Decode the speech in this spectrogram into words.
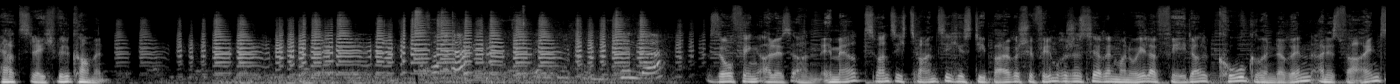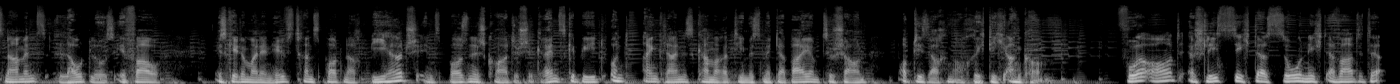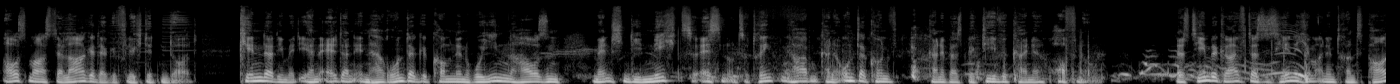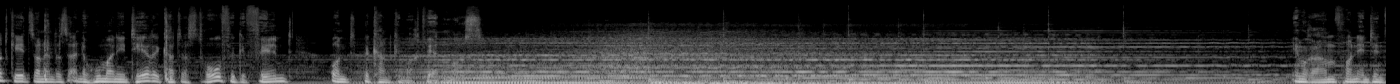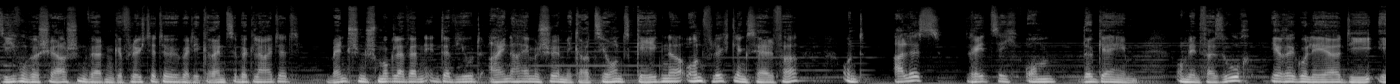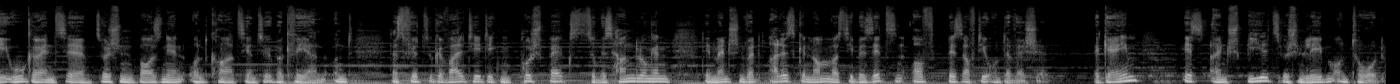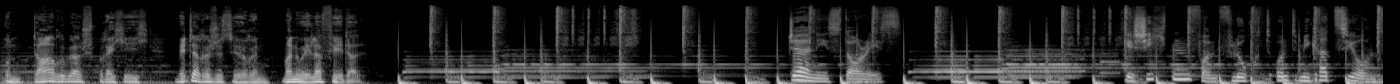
Herzlich willkommen. So fing alles an. Im März 2020 ist die bayerische Filmregisseurin Manuela Federl Co-Gründerin eines Vereins namens Lautlos e.V. Es geht um einen Hilfstransport nach Bihać ins bosnisch-kroatische Grenzgebiet und ein kleines Kamerateam ist mit dabei, um zu schauen, ob die Sachen auch richtig ankommen. Vor Ort erschließt sich das so nicht erwartete Ausmaß der Lage der Geflüchteten dort. Kinder, die mit ihren Eltern in heruntergekommenen Ruinen hausen, Menschen, die nichts zu essen und zu trinken haben, keine Unterkunft, keine Perspektive, keine Hoffnung. Das Team begreift, dass es hier nicht um einen Transport geht, sondern dass eine humanitäre Katastrophe gefilmt und bekannt gemacht werden muss. Im Rahmen von intensiven Recherchen werden Geflüchtete über die Grenze begleitet, Menschenschmuggler werden interviewt, Einheimische, Migrationsgegner und Flüchtlingshelfer. Und alles dreht sich um The Game, um den Versuch, irregulär die EU-Grenze zwischen Bosnien und Kroatien zu überqueren. Und das führt zu gewalttätigen Pushbacks, zu Misshandlungen. Den Menschen wird alles genommen, was sie besitzen, oft bis auf die Unterwäsche. The Game ist ein Spiel zwischen Leben und Tod. Und darüber spreche ich mit der Regisseurin Manuela Federl. Journey Stories. Geschichten von Flucht und Migration.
